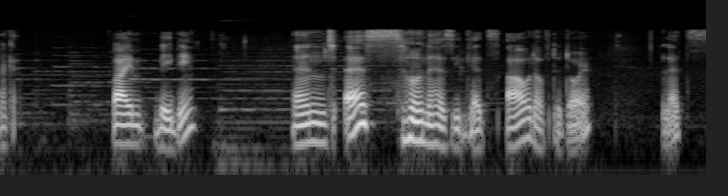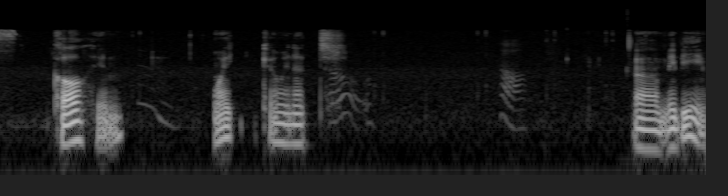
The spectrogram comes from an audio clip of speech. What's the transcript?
Okay. Bye, baby. And as soon as he gets out of the door, let's call him. Why can we not? Uh, maybe.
